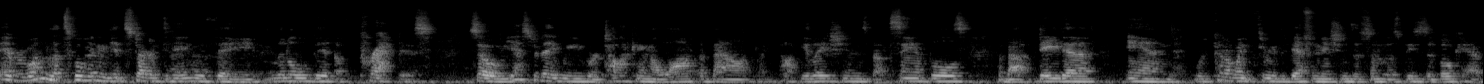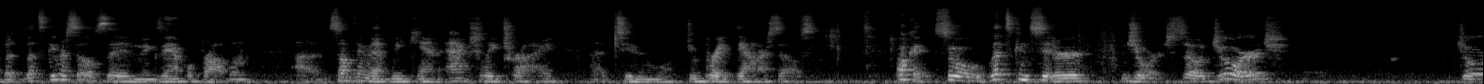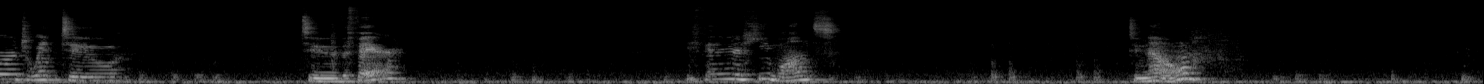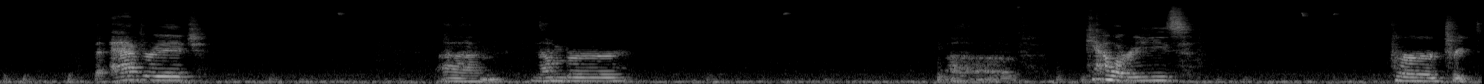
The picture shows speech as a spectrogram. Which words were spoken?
Hey everyone, let's go ahead and get started today with a little bit of practice. So yesterday we were talking a lot about like populations, about samples, about data, and we kind of went through the definitions of some of those pieces of vocab, but let's give ourselves an example problem, uh, something that we can actually try uh, to, to break down ourselves. Okay, so let's consider George. So George George went to to the fair. The fair he wants to know the average um, number of calories per treat.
